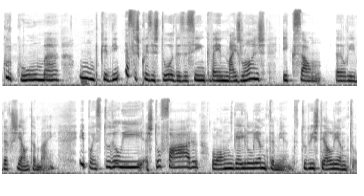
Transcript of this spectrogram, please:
curcuma, um bocadinho, essas coisas todas assim que vêm de mais longe e que são ali da região também. E põe-se tudo ali a estufar, longa e lentamente. Tudo isto é lento.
